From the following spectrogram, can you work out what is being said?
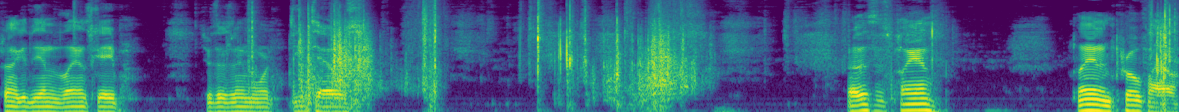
Trying to get the end of the landscape. See if there's any more details. So this is plan, plan and profile.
